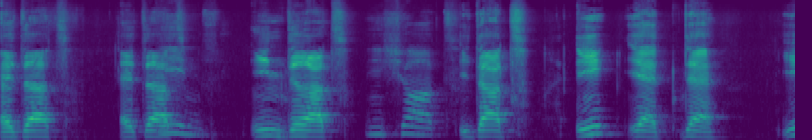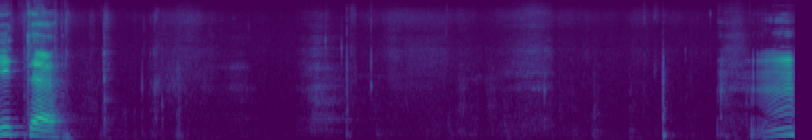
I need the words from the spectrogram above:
Edat Edat İn. İndirat. İnşaat. İdat İ Yette İte Hmm.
